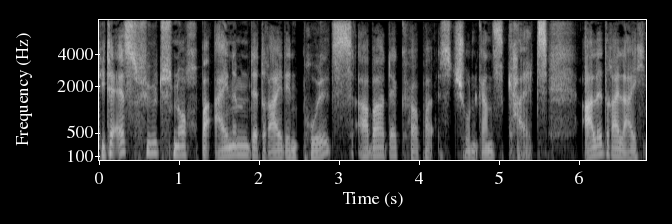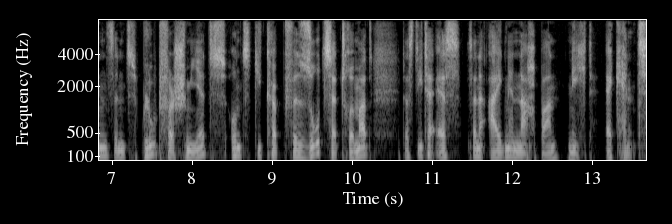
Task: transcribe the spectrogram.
Dieter S. fühlt noch bei einem der drei den Puls, aber der Körper ist schon ganz kalt. Alle drei Leichen sind blutverschmiert und die Köpfe so zertrümmert, dass Dieter S. seine eigenen Nachbarn nicht erkennt.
